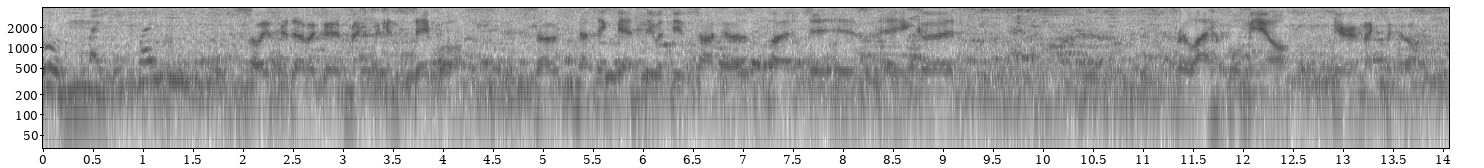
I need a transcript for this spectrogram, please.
Spicy, spicy. It's always good to have a good Mexican staple. So nothing fancy with these tacos, but it is a good, reliable meal here in Mexico.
